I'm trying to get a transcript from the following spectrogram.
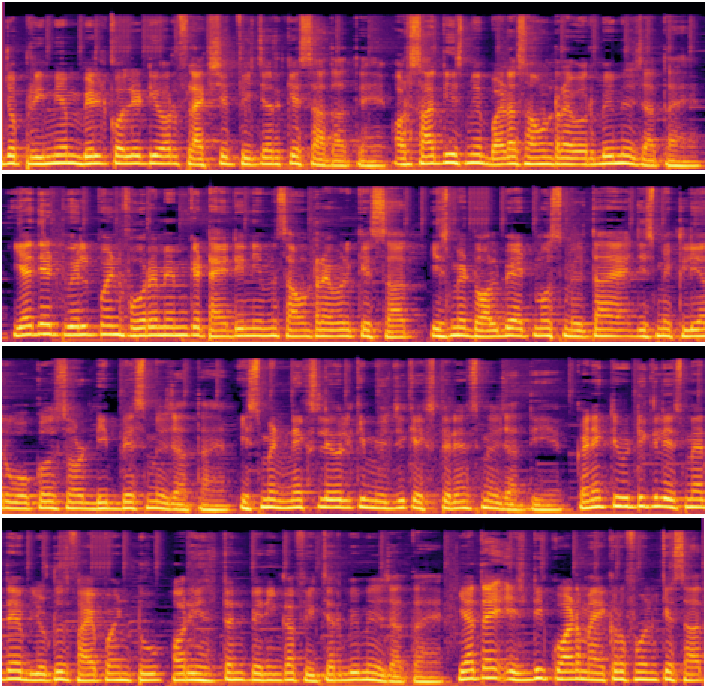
जो प्रीमियम बिल्ड क्वालिटी और फ्लैगशिप फीचर के साथ आते हैं। और साथ ही इसमें बड़ा साउंड ड्राइवर भी मिल जाता है। यह दे ट्वेल्व पॉइंट फोर एम के टाइटेनियम साउंड ड्राइवर के साथ इसमें डॉल्बी एटमोस मिलता है, जिसमें क्लियर वोकल्स और डीप बेस मिल जाता है। इसमें नेक्स्ट लेवल की म्यूज़िक एक्सपीरियंस मिल जाती है। कनेक्टिविटी के लिए इसमें आता है ब्लूटूथ 5.2 और इंस्टेंट पेयरिंग का फीचर भी मिल जाता है। या एच डी क्वाड माइक्रोफोन के साथ,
